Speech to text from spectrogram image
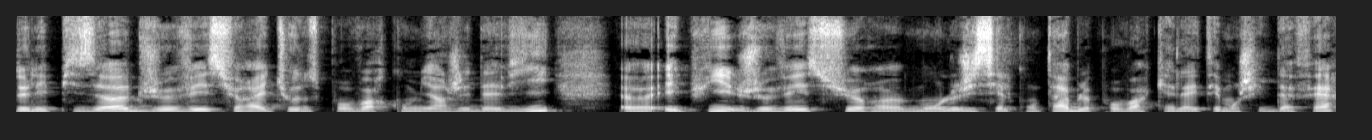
de l'épisode, je vais sur iTunes pour voir combien j'ai d'avis, et puis je vais sur mon logiciel comptable pour voir quel a été mon chiffre d'affaires.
